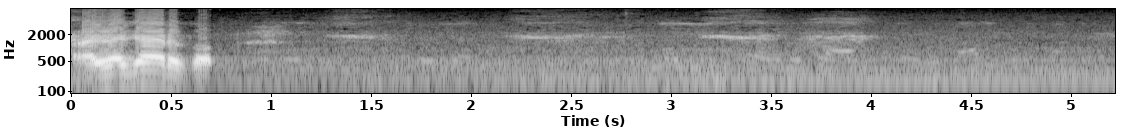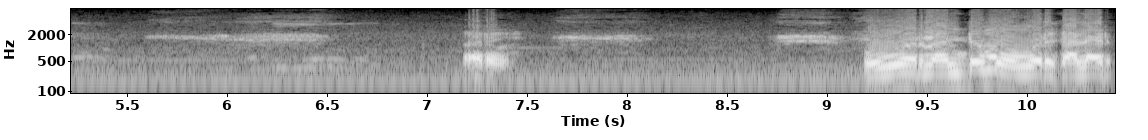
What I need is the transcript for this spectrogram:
அழகா இருக்கும். பாருங்க. ஒவ்வொரு நண்டும் ஒவ்வொரு கலர்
